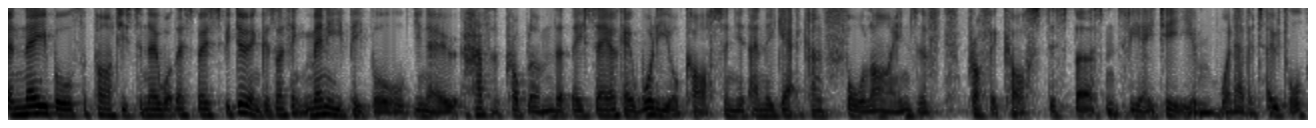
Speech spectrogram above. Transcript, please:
enables the parties to know what they're supposed to be doing. Because I think many people, you know, have the problem that they say, okay, what are your costs? And, and they get kind of four lines of profit costs, disbursements, VAT, and whatever total.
